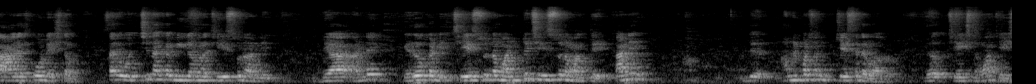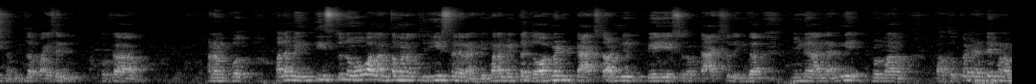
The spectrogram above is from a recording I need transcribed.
కాంగ్రెస్ కోట్ ఇష్టం సరే వచ్చినాక వీళ్ళు ఏమైనా చేస్తున్నాండి అంటే ఏదో ఒకటి చేస్తున్నాం అంటే చేస్తున్నాం అంతే. కానీ హండ్రెడ్ పర్సెంట్ చేసేదే వాళ్ళు. ఏదో చేసినామా? చేసినాం. ఇట్లా పైసలు ఒక మనం మనం ఎంత ఇస్తున్నామో వాళ్ళు అంత మనకు తిరిగి ఇస్తారండి మనం ఎంత గవర్నమెంట్ ట్యాక్స్ అన్ని పే చేస్తున్నాం. ట్యాక్స్లు ఇంకా నేను అన్ని ఇప్పుడు మనం ప్రతి ఒక్కటి అంటే మనం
